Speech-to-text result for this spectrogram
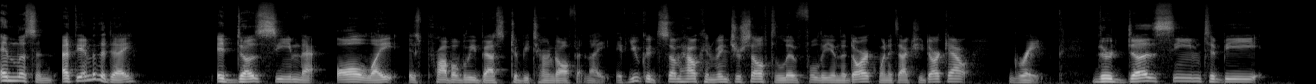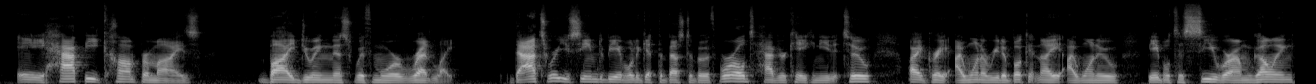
And listen, at the end of the day, it does seem that all light is probably best to be turned off at night. If you could somehow convince yourself to live fully in the dark when it's actually dark out, great. There does seem to be a happy compromise by doing this with more red light. That's where you seem to be able to get the best of both worlds, have your cake and eat it too. All right, great. I want to read a book at night. I want to be able to see where I'm going,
